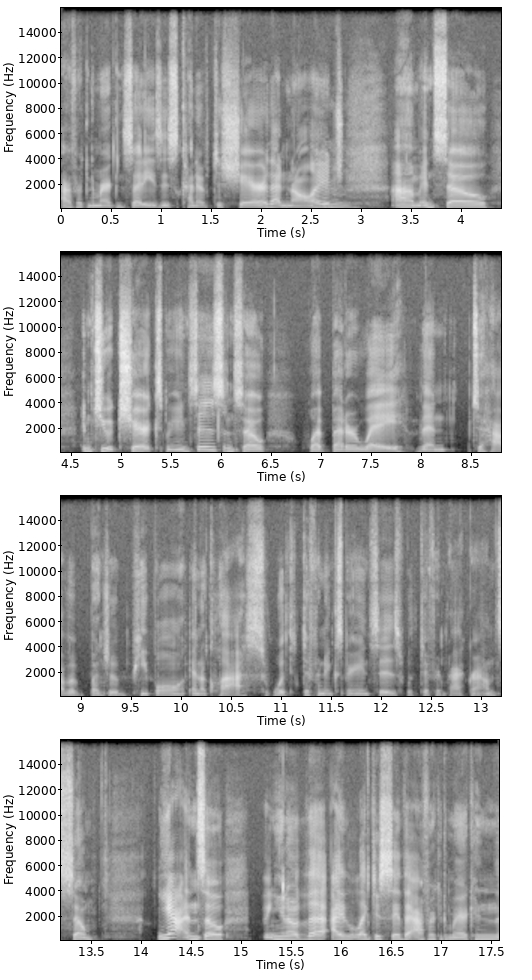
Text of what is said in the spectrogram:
African American studies is kind of to share that knowledge. Um, and so, and to share experiences. And so, what better way than to have a bunch of people in a class with different experiences, with different backgrounds? So, yeah, and so you know, that I like to say the African American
